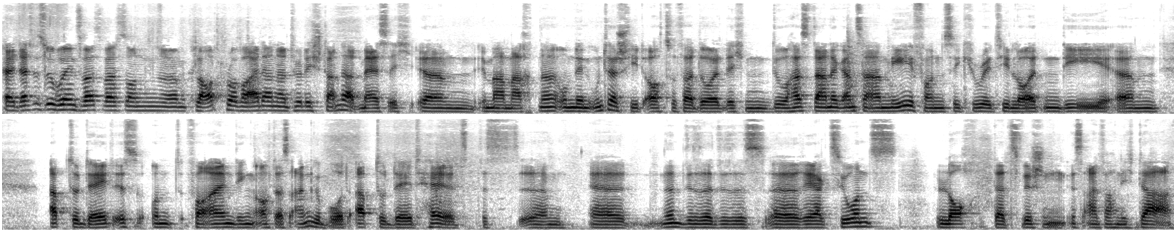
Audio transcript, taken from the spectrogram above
Äh, das ist übrigens was, was so ein ähm, Cloud-Provider natürlich standardmäßig ähm, immer macht, ne? um den Unterschied auch zu verdeutlichen. Du hast da eine ganze Armee von Security-Leuten, die ähm, up-to-date ist und vor allen Dingen auch das Angebot up-to-date hält. Das, ähm, äh, ne, diese, dieses äh, Reaktionsloch dazwischen ist einfach nicht da.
